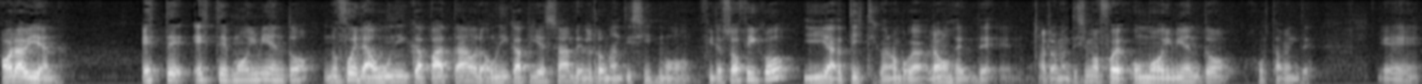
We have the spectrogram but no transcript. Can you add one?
Ahora bien, este, este movimiento no fue la única pata o la única pieza del romanticismo filosófico y artístico, ¿no? Porque hablamos de, el romanticismo fue un movimiento justamente eh,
